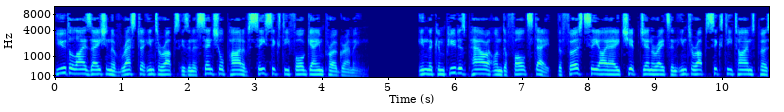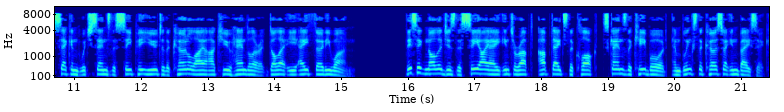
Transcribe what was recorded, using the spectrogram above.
Utilization of raster interrupts is an essential part of C64 game programming. In the computer's power-on default state, the first CIA chip generates an interrupt 60 times per second which sends the CPU to the kernel IRQ handler at $EA31. This acknowledges the CIA interrupt, updates the clock, scans the keyboard, and blinks the cursor in BASIC.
